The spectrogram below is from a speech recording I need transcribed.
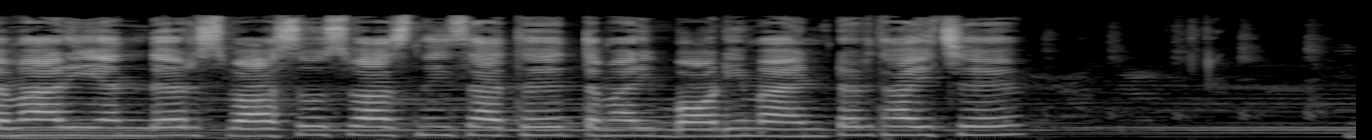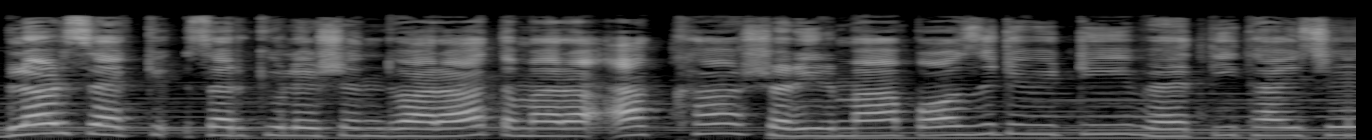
તમારી અંદર શ્વાસોશ્વાસની સાથે તમારી બોડીમાં એન્ટર થાય છે બ્લડ સર્ક્યુલેશન દ્વારા તમારા આખા શરીરમાં પોઝિટિવિટી વહેતી થાય છે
